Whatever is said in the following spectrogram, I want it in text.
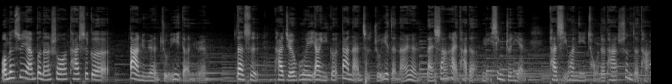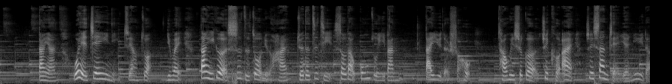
我们虽然不能说她是个大女人主义的女人，但是。她绝不会让一个大男子主义的男人来伤害她的女性尊严。她喜欢你宠着她，顺着她。当然，我也建议你这样做，因为当一个狮子座女孩觉得自己受到公主一般待遇的时候，她会是个最可爱、最善解人意的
